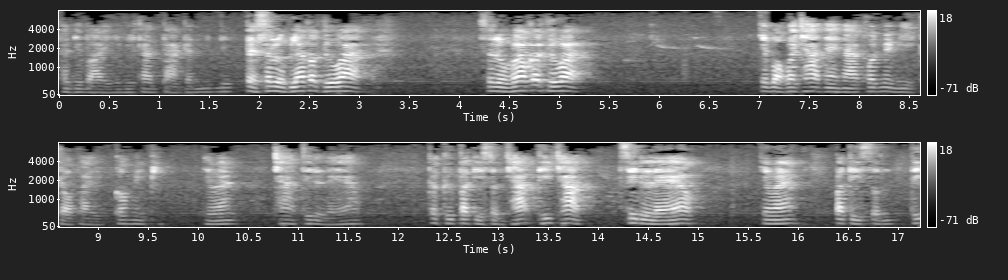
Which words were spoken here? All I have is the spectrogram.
ทันทีบายมีการต่างกันนิดๆแต่สรุปแล้วก็คือว่า สรุปว่าก็คือว่า จะบอกว่าชาติในอนาคตไม่มีอีกต่อไปก็ไม่ผิดใช่ไหมชาติสิ้นแล้ว ก็คือปฏิสนชาติที่ชาติสิ้นแล้วใช่ไหมปฏิสนธิ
